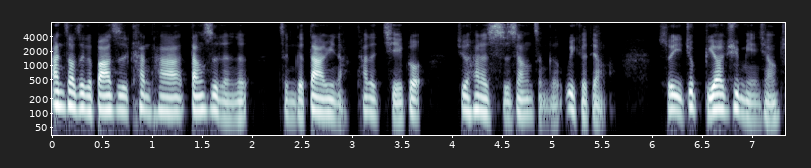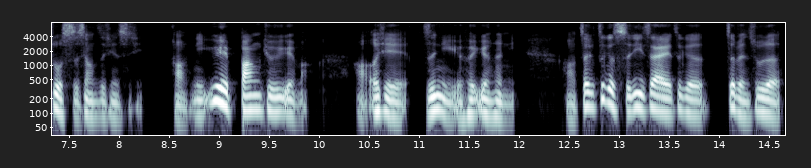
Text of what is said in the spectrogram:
按照这个八字看他当事人的。整个大运啊，他的结构就是它的食伤整个 weak 掉了，所以就不要去勉强做食伤这件事情。好，你越帮就越忙，啊，而且子女也会怨恨你。啊，这这个实例在这个这本书的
